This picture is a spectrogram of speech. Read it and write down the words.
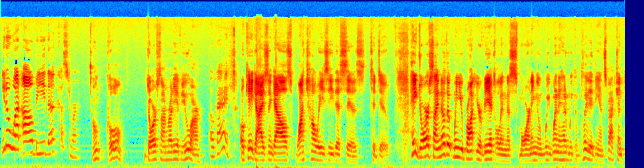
You know what? I'll be the customer. Oh, cool. Doris, I'm ready if you are. Okay. Okay, guys and gals, watch how easy this is to do. Hey, Doris, I know that when you brought your vehicle in this morning, and we went ahead and we completed the inspection,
